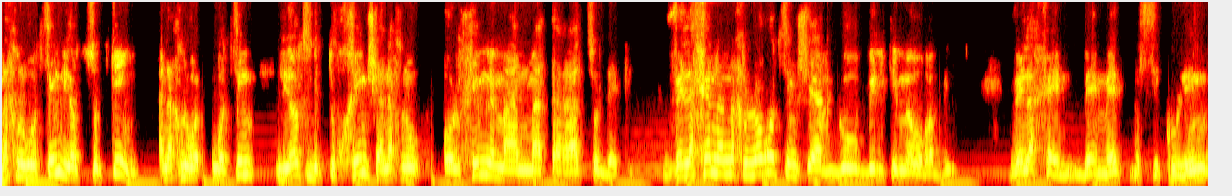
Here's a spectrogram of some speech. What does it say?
אנחנו רוצים להיות צודקים, אנחנו רוצים להיות בטוחים שאנחנו הולכים למען מטרה צודקת. ולכן אנחנו לא רוצים שיהרגו בלתי מעורבים. ולכן באמת בסיכולים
